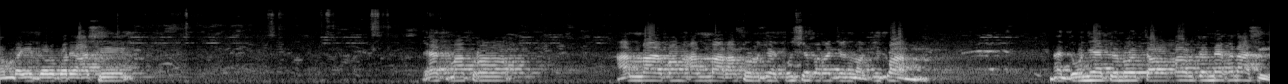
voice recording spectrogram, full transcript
আমরা এই দরবারে আসি। একমাত্র আল্লাহ এবং আল্লাহ রাসুলকে খুশি করার জন্য কি কন না দুনিয়া কোনো চাওয়া পাওয়ার জন্য এখানে আসি।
